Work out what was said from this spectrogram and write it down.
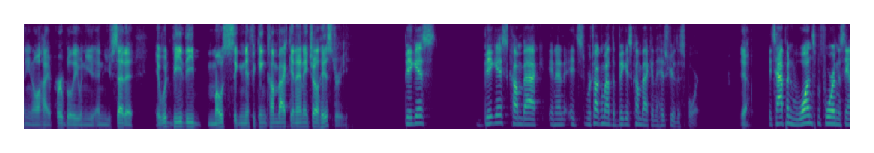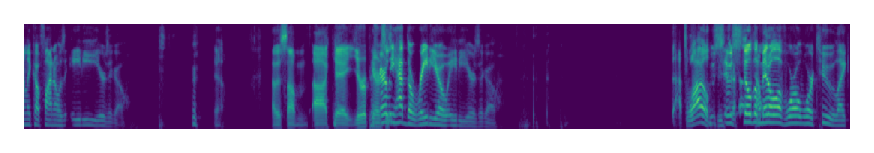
you know a hyperbole when you and you said it. It would be the most significant comeback in NHL history. Biggest, biggest comeback in an. It's we're talking about the biggest comeback in the history of the sport. Yeah, it's happened once before in the Stanley Cup final. It was 80 years ago. yeah, that is something. Uh, okay, your appearance barely had the radio 80 years ago. That's wild. It was, it was still the middle of World War II. Like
